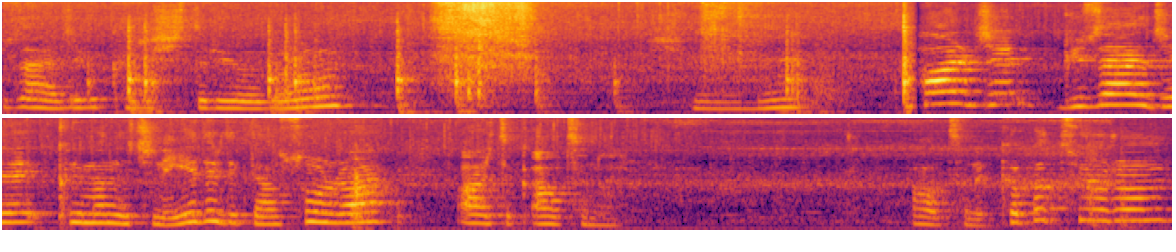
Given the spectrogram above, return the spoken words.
Güzelce bir karıştırıyorum. Şöyle. Harcı güzelce kıymanın içine yedirdikten sonra artık altını altını kapatıyorum.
